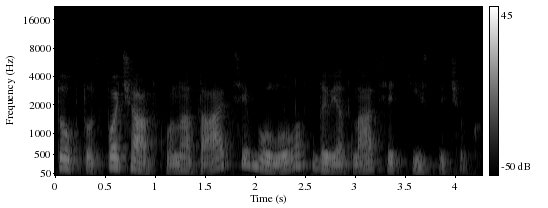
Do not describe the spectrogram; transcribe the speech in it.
Тобто спочатку на таці було 19 тістечок.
